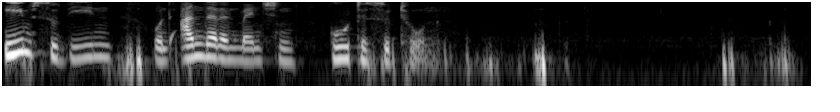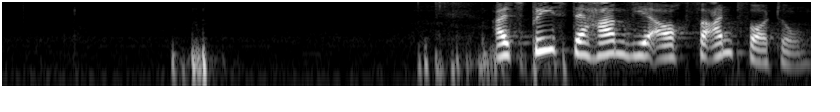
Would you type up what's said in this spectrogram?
ihm zu dienen und anderen Menschen Gutes zu tun. Als Priester haben wir auch Verantwortung,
